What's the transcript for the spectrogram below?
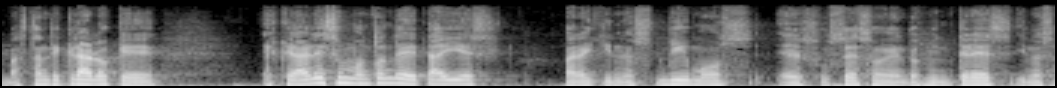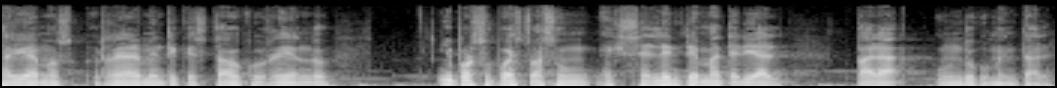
bastante claro que esclarece un montón de detalles para quienes vimos el suceso en el 2003 y no sabíamos realmente qué estaba ocurriendo. Y por supuesto hace un excelente material para un documental.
